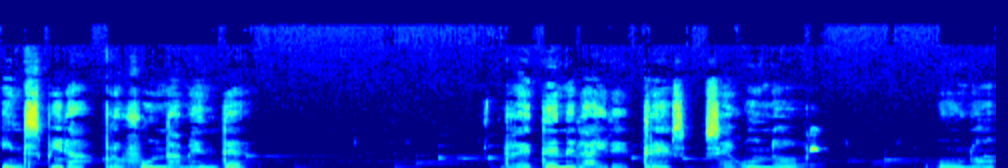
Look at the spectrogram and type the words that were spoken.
Inspira profundamente. Retén el aire tres segundos. Uno,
